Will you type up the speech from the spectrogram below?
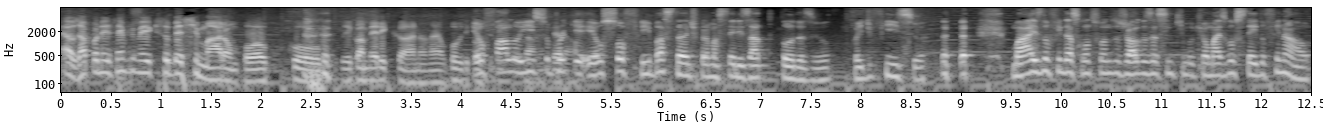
É, os japoneses sempre meio que subestimaram um pouco o público americano, né? O público eu falo isso porque eu sofri bastante para masterizar todas, viu? Foi difícil. Mas no fim das contas foi um dos jogos assim que, que eu mais gostei do final.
